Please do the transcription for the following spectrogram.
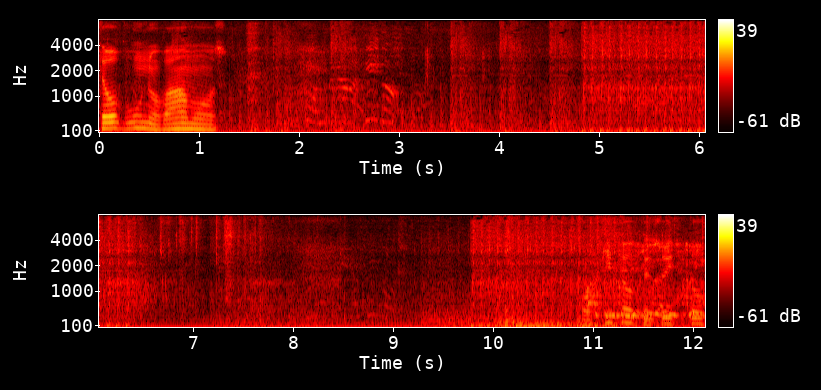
Top 1, vamos. Ojito que soy top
